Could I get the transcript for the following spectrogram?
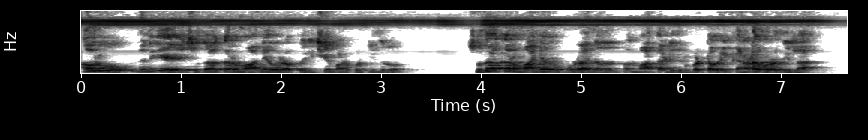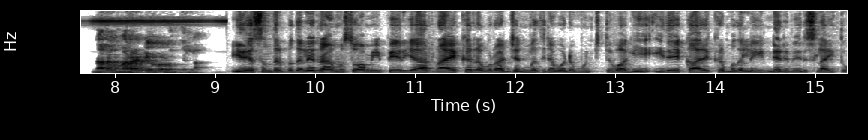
ಅವರು ನನಗೆ ಸುಧಾಕರ್ ಮಾನೆಯವರ ಪರಿಚಯ ಮಾಡಿಕೊಟ್ಟಿದ್ರು. ಸುಧಾಕರ್ ಮಾನ್ಯವರು ಕೂಡ ಅನ್ನೋದಂತ ಮಾತಾಡಿದರು ಬಟ್ ಅವ್ರಿಗೆ ಕನ್ನಡ ಬರೋದಿಲ್ಲ ನನಗೆ ಮರಾಠಿ ಬರೋದಿಲ್ಲ. ಇದೇ ಸಂದರ್ಭದಲ್ಲಿ ರಾಮಸ್ವಾಮಿ ಪೇರಿಯಾರ್ ನಾಯಕರ್ ಅವರ ಜನ್ಮದಿನವನ್ನು ಮುಂಚಿತವಾಗಿ ಇದೇ ಕಾರ್ಯಕ್ರಮದಲ್ಲಿ ನೆರವೇರಿಸಲಾಯಿತು.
